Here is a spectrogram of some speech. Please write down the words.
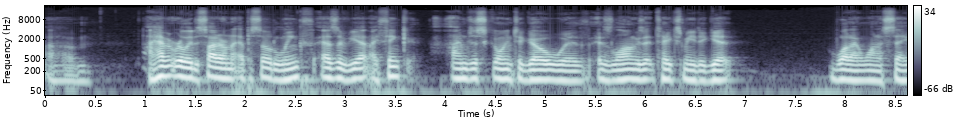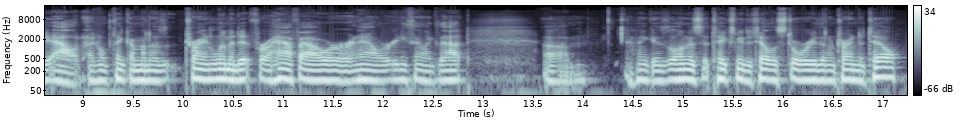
Um, I haven't really decided on an episode length as of yet. I think I'm just going to go with as long as it takes me to get what I want to say out. I don't think I'm going to try and limit it for a half hour or an hour or anything like that. Um, I think as long as it takes me to tell the story that I'm trying to tell,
